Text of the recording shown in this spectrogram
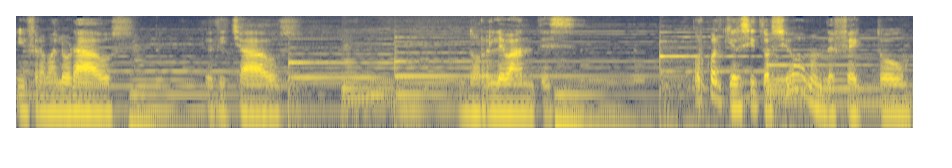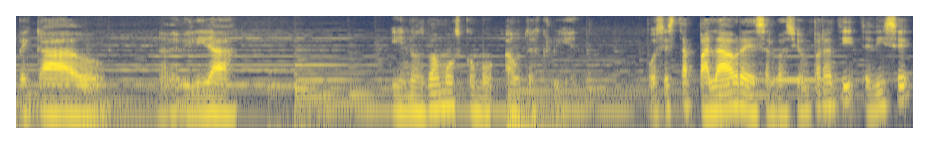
infravalorados, desdichados, no relevantes? por cualquier situación, un defecto, un pecado, una debilidad. Y nos vamos como autoexcluyendo. Pues esta palabra de salvación para ti te dice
